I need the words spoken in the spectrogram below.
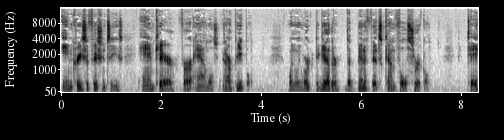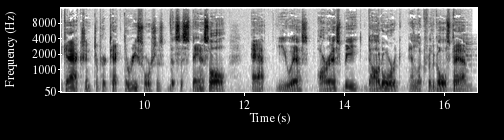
increase efficiencies, and care for our animals and our people. When we work together, the benefits come full circle. Take action to protect the resources that sustain us all at usrsb.org and look for the Goals tab.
